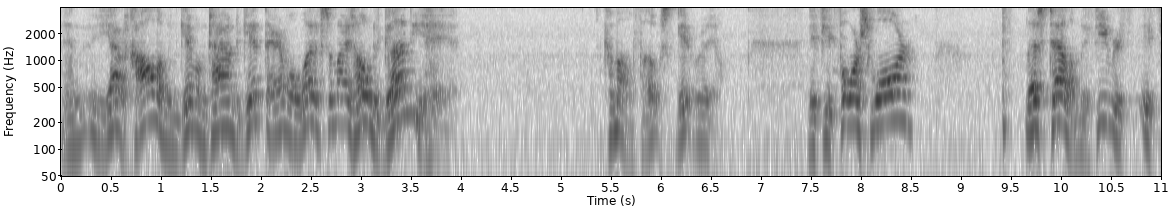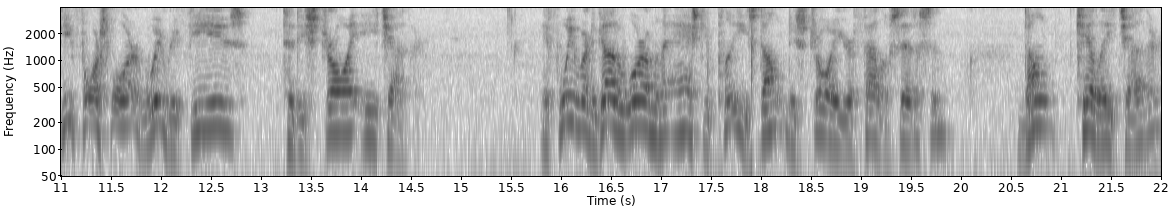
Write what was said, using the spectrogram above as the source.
And you got to call them and give them time to get there. Well, what if somebody's holding a gun to your head? Come on, folks, get real. If you force war, let's tell them, if you, if you force war, we refuse to destroy each other. If we were to go to war, I'm going to ask you, please don't destroy your fellow citizen. Don't kill each other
